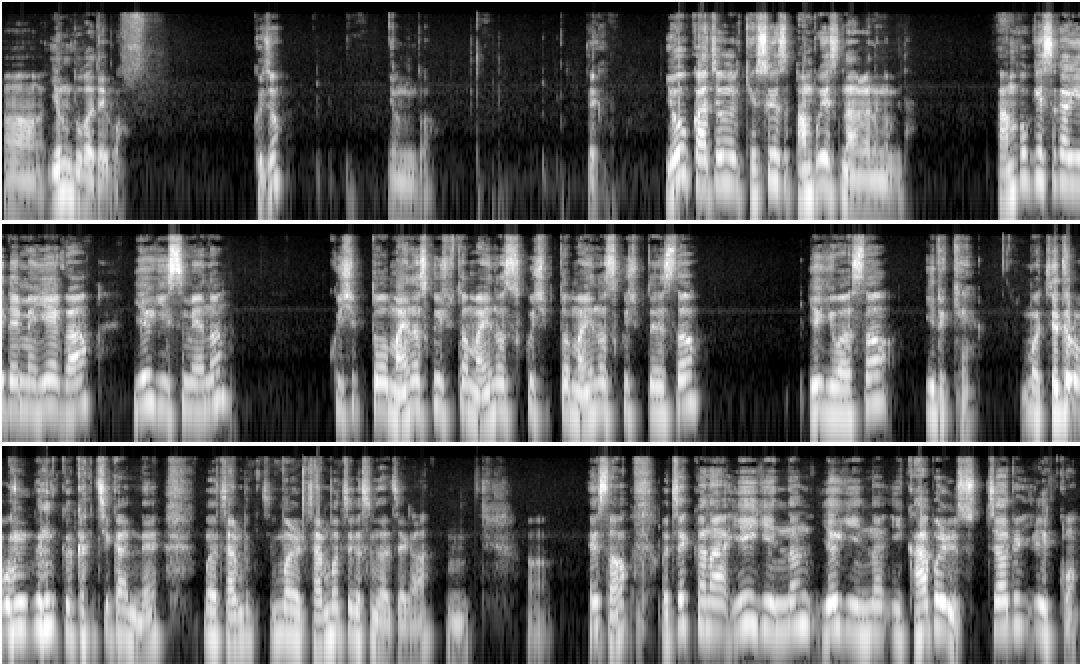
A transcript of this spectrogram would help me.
어, 0도가 되고 그죠? 0도 네. 요 과정을 계속해서 반복해서 나가는 겁니다. 반복해서 가게 되면 얘가 여기 있으면은 90도, 마이너스 90도, 마이너스 90도, 마이너스 90도에서 여기 와서 이렇게 뭐 제대로 온 것 같지가 않네. 뭐 잘못 뭘 잘못 찍었습니다 제가. 음, 어, 해서 어쨌거나 여기 있는 여기 있는 이 값을 숫자를 읽고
